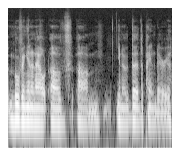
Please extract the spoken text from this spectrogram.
moving in and out of um, you know the the painted area.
